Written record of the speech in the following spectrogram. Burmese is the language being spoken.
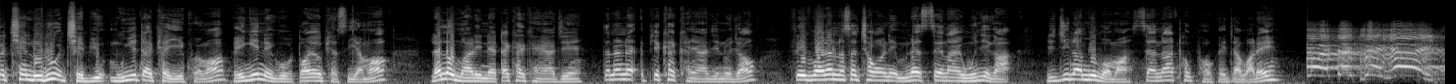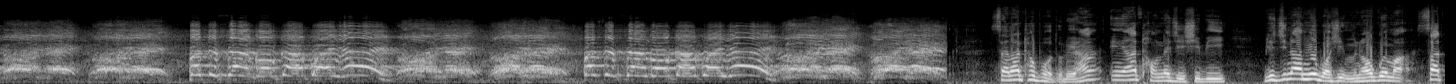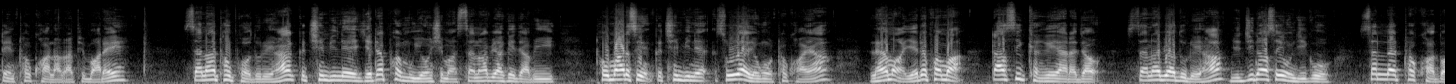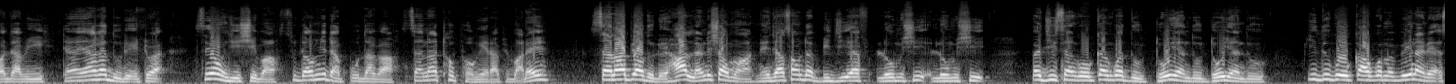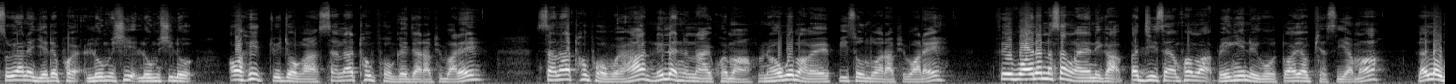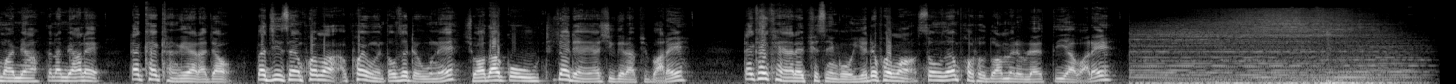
ကချင်လူထုအခြေပြုမူရစ်တိုက်ဖြတ်ရေးဖွဲ့မှာဘိန်းကင်းတွေကိုတွားရောက်ဖျက်ဆီးရမှာလက်လုံမားတွေနဲ့တိုက်ခိုက်ခံရခြင်းတနက်နဲ့အပြစ်ခတ်ခံရခြင်းတို့ကြောင့်ဖေဖော်ဝါရီလ26ရက်နေ့မနက်10:00နာရီဝန်းကျင်ကမြကြီးနားမြို့ပေါ်မှာဆန္ဒထုတ်ဖော်ခဲ့ကြပါတယ်တက်ချစ်ရေးတို့ရေးတို့ရေးပတ်သက်ဆန်ကိုကာကွယ်ရေးတို့ရေးတို့ရေးပတ်သက်ဆန်ကိုကာကွယ်ရေးတို့ရေးတို့ရေးဆန္ဒထုတ်ဖော်သူတွေဟာအင်အားထောင်နဲ့ချီရှိပြီး မြကြီးနားမြို့ပေါ်ရှိမနောကွင်းမှာစတင်ထွက်ခွာလာတာဖြစ်ပါတယ်ဆန္ဒထုတ်ဖော်သူတွေဟာကချင်ပြည်နယ်ရဲတပ်ဖွဲ့မှုရုံးရှိမှဆန္ဒပြခဲ့ကြပြီးထုံမတစ်ဆင့်ကချင်ပြည်နယ်အစိုးရရုံးကိုထွက်ခွာရာလမ်းမှာရဲတပ်ဖွဲ့မှတားဆီးခံခဲ့ရတာကြောင့်ဆန္ဒပြသူတွေဟာမြကြီးနားစေယုံကြီးကိုဆက်လက်ထွက်ခွာသွားကြပြီးဒဏ်ရာရခဲ့သူတွေအတွက်စေယုံကြီးရှိမှစူတောင်းမြစ်တာပို့တာကဆန္ဒထုတ်ဖော်ခဲ့တာဖြစ်ပါတယ်ဆန္ဒပြသူတွေဟာလမ်းတစ်လျှောက်မှာနေကြားဆောင်တဲ့ BGF လိုမရှိအလိုမရှိပက်ဂျီဆန်ကိုကန့်ကွက်သူဒိုးရန်သူဒိုးရန်သူ ပြည်သူကိုကာကွယ်မပေးနိုင်တဲ့အစိုးရနဲ့ရဲတပ်ဖွဲ့အလိုမရှိအလိုမရှိလို့အော်ဟစ်ကြွေးကြော်ကဆန္ဒထုတ်ဖော်ခဲ့ကြတာဖြစ်ပါတယ်။ဆန္ဒထုတ်ဖော်ပွဲဟာနေ့လယ်2နာရီခွဲမှာမနောကွင်းမှာပဲပြီးဆုံးသွားတာဖြစ်ပါတယ်။ဖေဖော်ဝါရီလ25ရက်နေ့ကပက်ဂျီဆန်အဖွဲ့မှဘိန်းကင်းတွေကိုတွားရောက်ဖျက်ဆီးရမှာလက်လုံမိုင်းများတနက်များနဲ့တိုက်ခိုက်ခံခဲ့ရတာကြောင့်ပက်ဂျီဆန်အဖွဲ့မှအဖွဲ့ဝင်32ဦးနဲ့ရွာသား9ဦးထိခိုက်ဒဏ်ရာရရှိခဲ့တာဖြစ်ပါတယ်။တိုက်ခိုက်ခံရတဲ့ဖြစ်စဉ်ကိုရဲတပ်ဖွဲ့မှစုံစမ်းဖော်ထုတ်သွားမယ်လို့လည်းသိရပါတယ်။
